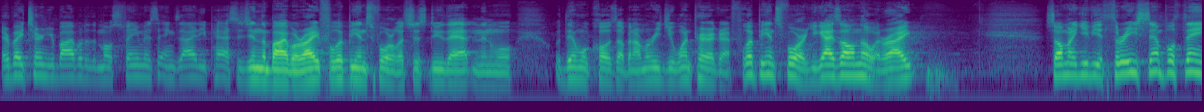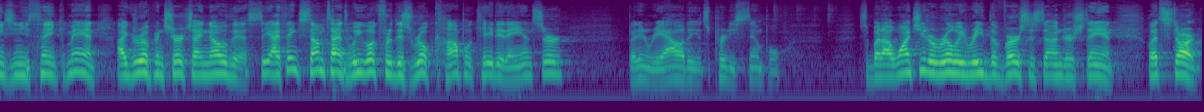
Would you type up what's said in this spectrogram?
Everybody turn your Bible to the most famous anxiety passage in the Bible, right? Philippians 4. Let's just do that and then we'll then we'll close up and I'm going to read you one paragraph. Philippians 4. You guys all know it, right? So I'm going to give you three simple things and you think, "Man, I grew up in church, I know this." See, I think sometimes we look for this real complicated answer, but in reality it's pretty simple. So, but I want you to really read the verses to understand. Let's start.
